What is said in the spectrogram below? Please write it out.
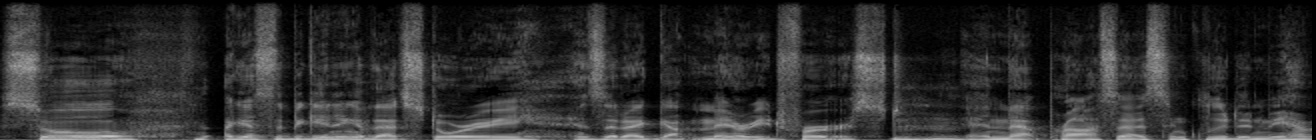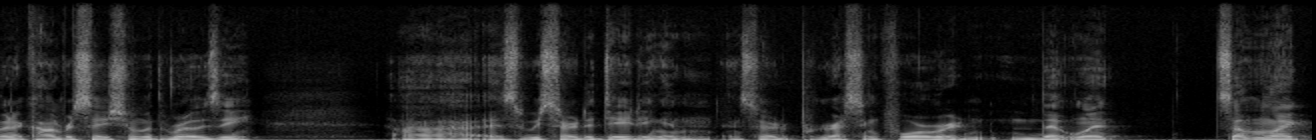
So, I guess the beginning of that story is that I got married 1st and that process included me having a conversation with Rosie uh, as we started dating and, and started progressing forward. That went something like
